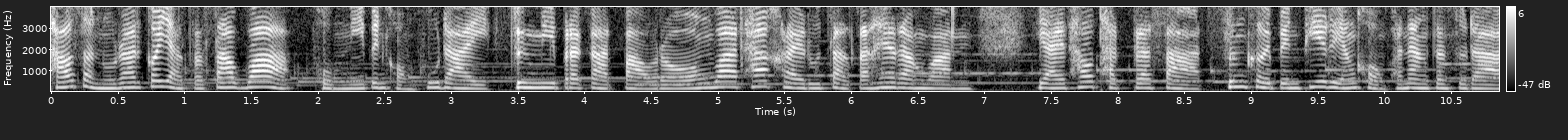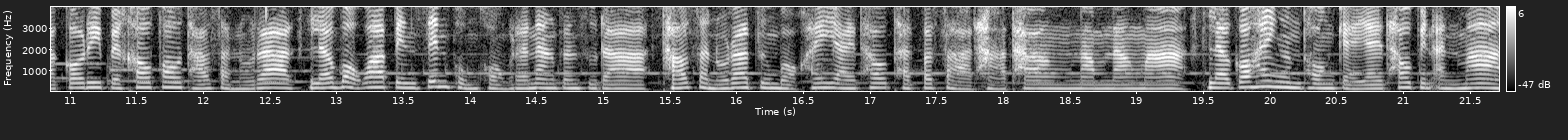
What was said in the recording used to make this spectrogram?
ท้าสันนุราชก็อยากจะทราบว่า ผมนี้เป็นของผู้ใด จึงมีประกาศเป่าร้องว่าถ้าใครรู้จักจะให้รางวัลยายเท่าทัดประสาท ซึ่งเคยเป็นพี่เลี้ยงของพระนางจันสุดาก็รีบไปเข้าเฝ้าเท้าสันนุราช แล้วบอกว่าเป็นเส้นผมของพระนางจันสุดาเท้าสันนุราชจึงบอกให้ยายเท่าทัดประสาทหาทางนำนางมา แล้วก็ให้เงินทองแก่ยายเท่าเป็นอันมาก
